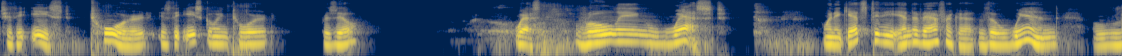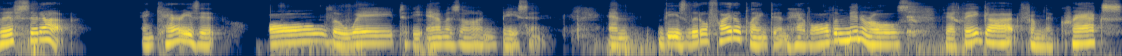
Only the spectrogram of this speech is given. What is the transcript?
to the east, toward, is the east going toward Brazil? West rolling west. When it gets to the end of Africa, the wind lifts it up and carries it all the way to the Amazon basin. And these little phytoplankton have all the minerals that they got from the cracks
